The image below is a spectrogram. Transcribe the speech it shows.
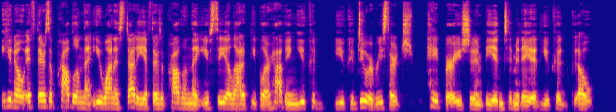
you know if there's a problem that you want to study if there's a problem that you see a lot of people are having you could you could do a research paper. You shouldn't be intimidated. You could go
